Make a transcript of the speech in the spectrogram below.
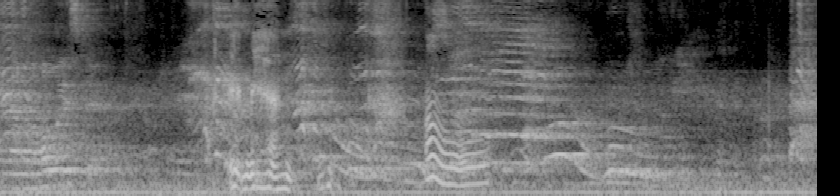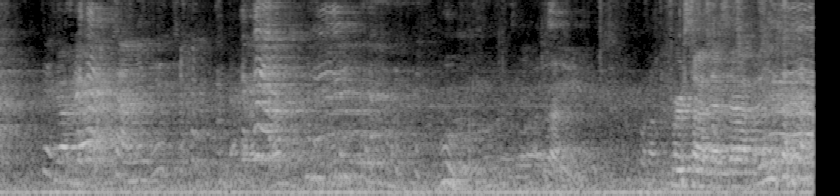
and of the Holy Spirit. Amen. Oh. First time that's happened.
